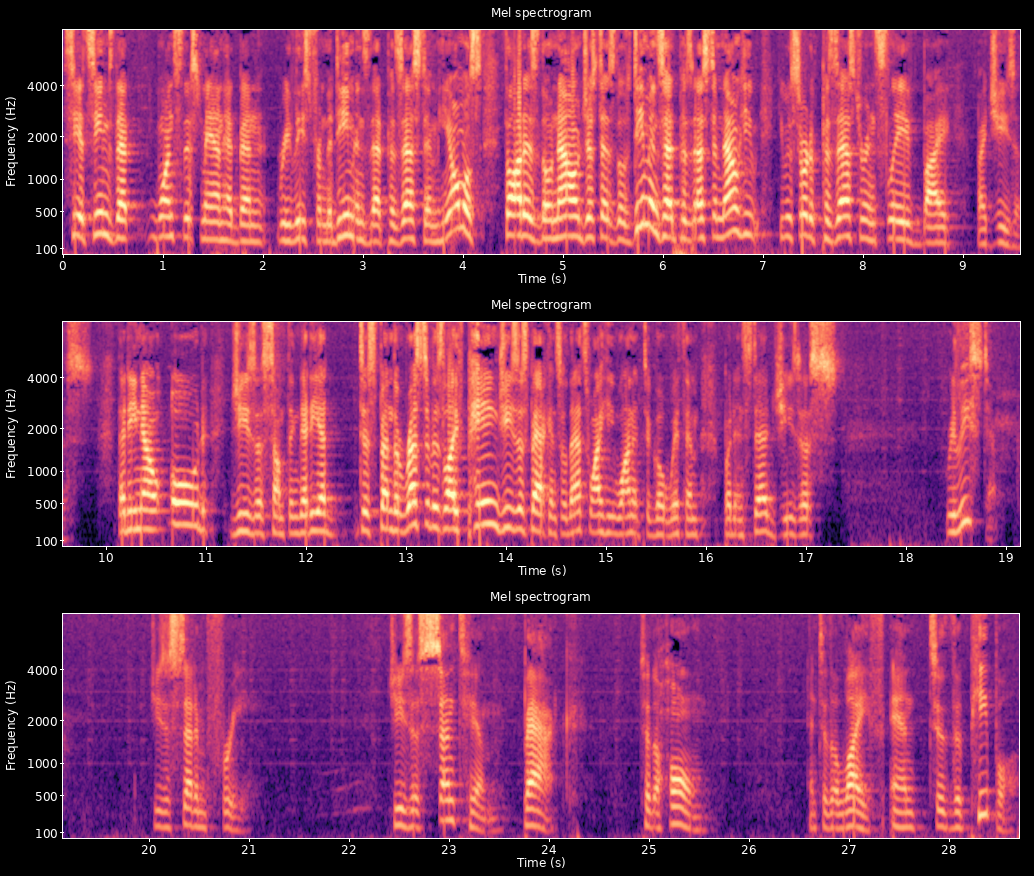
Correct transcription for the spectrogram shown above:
See, it seems that once this man had been released from the demons that possessed him, he almost thought as though now, just as those demons had possessed him, now he, he was sort of possessed or enslaved by, by Jesus. That he now owed Jesus something, that he had to spend the rest of his life paying Jesus back. And so that's why he wanted to go with him. But instead, Jesus released him, Jesus set him free. Jesus sent him back to the home and to the life and to the people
